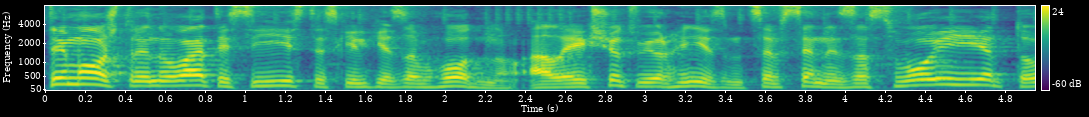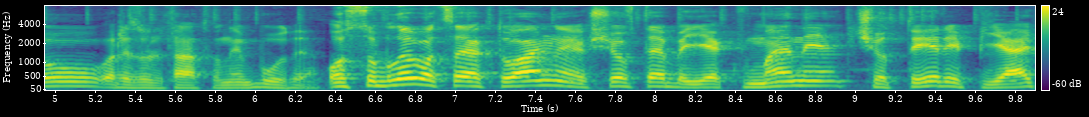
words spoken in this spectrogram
Ти можеш тренуватися і їсти скільки завгодно, але якщо твій організм це все не засвоює, то результату не буде. Особливо це актуально, якщо в тебе, як в мене, 4-5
